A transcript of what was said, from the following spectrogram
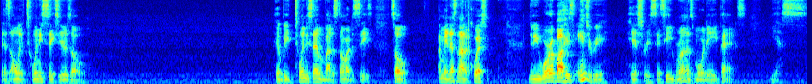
that's only 26 years old. He'll be 27 by the start of the season. So, I mean, that's not a question. Do you worry about his injury history since he runs more than he passes? Yes.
